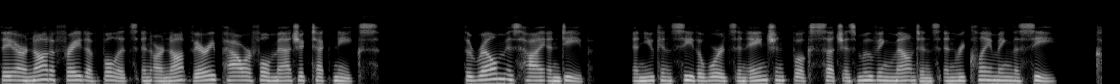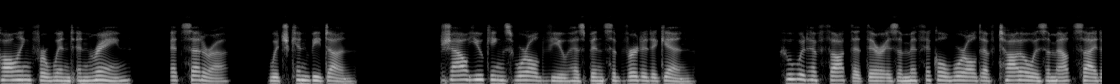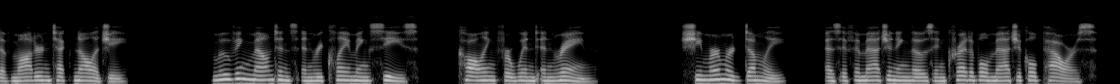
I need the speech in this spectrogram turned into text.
They are not afraid of bullets and are not very powerful magic techniques. The realm is high and deep, and you can see the words in ancient books such as moving mountains and reclaiming the sea, calling for wind and rain, etc., which can be done. Zhao Yuking's worldview has been subverted again. Who would have thought that there is a mythical world of Taoism outside of modern technology? Moving mountains and reclaiming seas, calling for wind and rain. She murmured dumbly, as if imagining those incredible magical powers.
